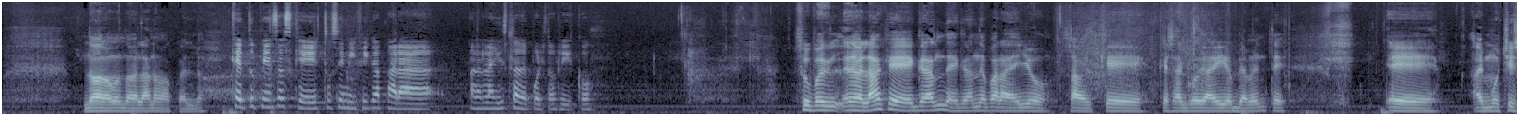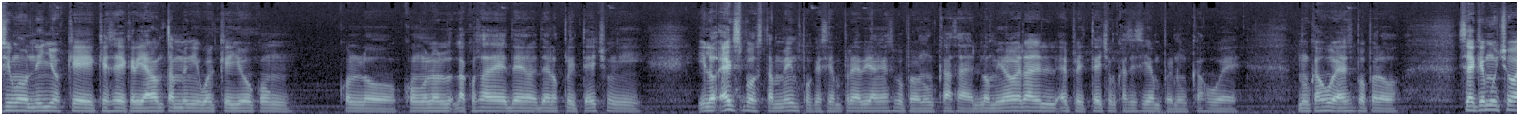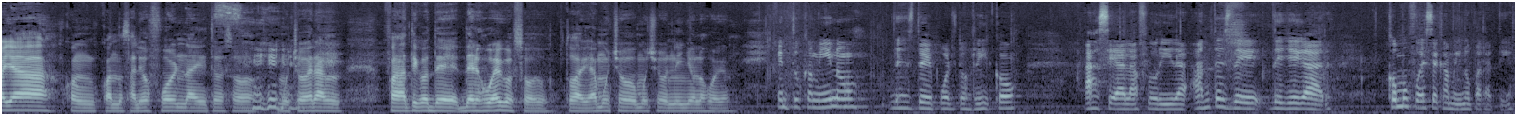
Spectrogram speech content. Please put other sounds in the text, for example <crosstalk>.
No, no, no, verdad no me acuerdo. ¿Qué tú piensas que esto significa para, para la isla de Puerto Rico? Súper, de verdad que es grande, es grande para ellos saber que, que salgo de ahí, obviamente. Eh, hay muchísimos niños que, que, se criaron también igual que yo con, con, lo, con lo, la cosa de, de, de los PlayStation y, y los Xbox también, porque siempre habían Xbox, pero nunca, ¿sabes? Lo mío era el, el, PlayStation casi siempre, nunca jugué, nunca jugué Xbox, pero sé que muchos allá, con, cuando salió Fortnite y todo eso, <laughs> muchos eran fanáticos de, del juego, so, todavía muchos muchos niños lo juegan. En tu camino desde Puerto Rico hacia la Florida, antes de, de llegar, ¿cómo fue ese camino para ti?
